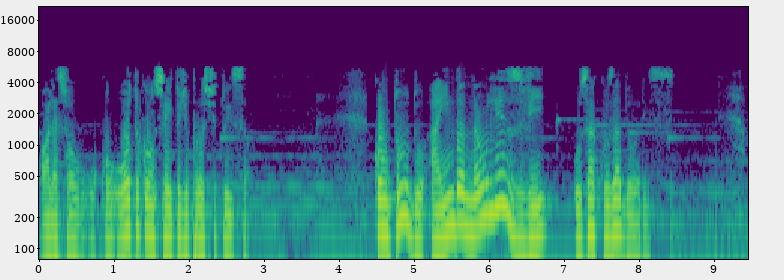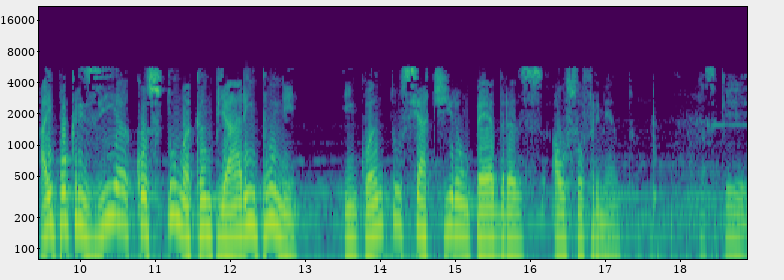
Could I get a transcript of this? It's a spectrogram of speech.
Olha só o, o outro conceito de prostituição. Contudo, ainda não lhes vi os acusadores. A hipocrisia costuma campear impune, enquanto se atiram pedras ao sofrimento. Nossa, que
